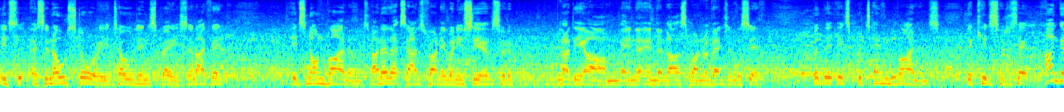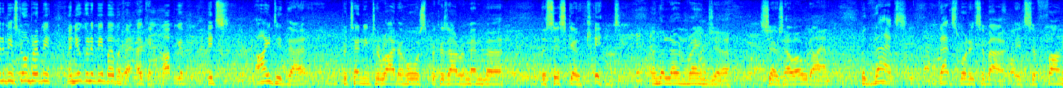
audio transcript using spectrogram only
it's, it's an old story told in space, and I think it's non-violent. I know that sounds funny when you see a sort of bloody arm in the, in the last one, Revenge of the Sith, but it's pretend violence. The kids sort of say, I'm going to be Stormtrooper and you're going to be Boba Fett. Okay, I'll be it's, I did that pretending to ride a horse because I remember the Cisco Kid and the Lone Ranger. Shows how old I am. But that's, that's what it's about. It's a fun,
